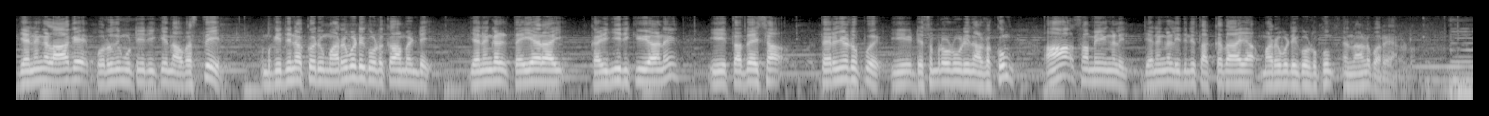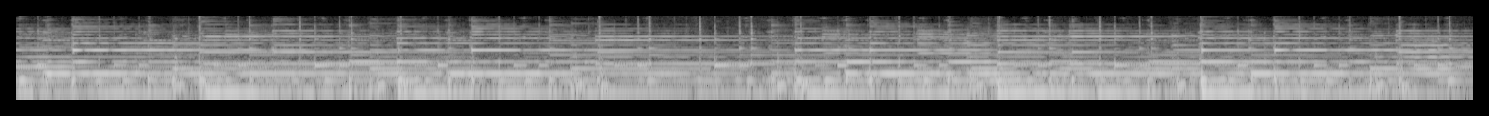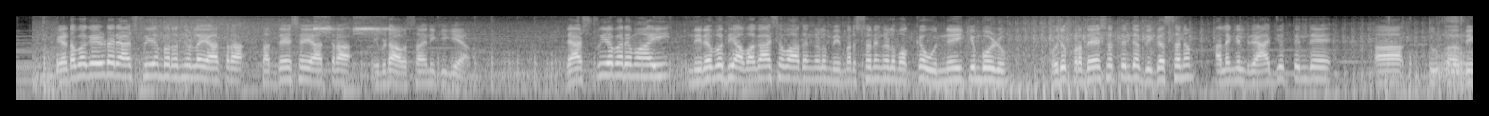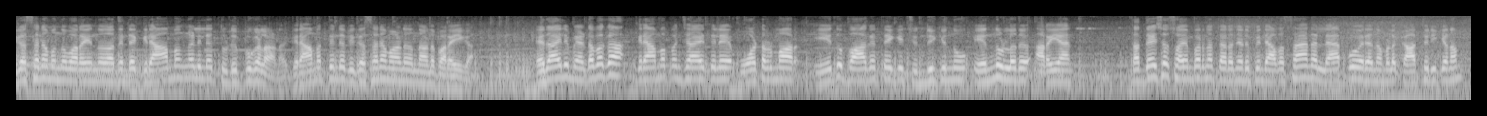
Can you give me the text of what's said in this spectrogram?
ജനങ്ങളാകെ പൊറുതിമുട്ടിയിരിക്കുന്ന അവസ്ഥയിൽ നമുക്ക് ഇതിനൊക്കെ ഒരു മറുപടി കൊടുക്കാൻ വേണ്ടി ജനങ്ങൾ തയ്യാറായി കഴിഞ്ഞിരിക്കുകയാണ്. ഈ തദ്ദേശ തെരഞ്ഞെടുപ്പ് ഈ ഡിസംബറോടുകൂടി നടക്കും. ആ സമയങ്ങളിൽ ജനങ്ങൾ ഇതിന് തക്കതായ മറുപടി കൊടുക്കും എന്നാണ് പറയാനുള്ളത്. ഇടവകയുടെ രാഷ്ട്രീയം പറഞ്ഞുള്ള യാത്ര തദ്ദേശ യാത്ര ഇവിടെ അവസാനിക്കുകയാണ്. രാഷ്ട്രീയപരമായി നിരവധി അവകാശവാദങ്ങളും വിമർശനങ്ങളും ഒക്കെ ഉന്നയിക്കുമ്പോഴും ഒരു പ്രദേശത്തിന്റെ വികസനം അല്ലെങ്കിൽ രാജ്യത്തിന്റെ വികസനം എന്ന് പറയുന്നത് അതിന്റെ ഗ്രാമങ്ങളിലെ തുടിപ്പുകളാണ്. ഗ്രാമത്തിന്റെ വികസനമാണ് എന്നാണ് പറയുക. ഏതായാലും ഇടവക ഗ്രാമപഞ്ചായത്തിലെ വോട്ടർമാർ ഏതു ഭാഗത്തേക്ക് ചിന്തിക്കുന്നു എന്നുള്ളത് അറിയാൻ തദ്ദേശ സ്വയംഭരണ തെരഞ്ഞെടുപ്പിന്റെ അവസാന ലാപ്പ് വരെ നമ്മൾ കാത്തിരിക്കണം.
